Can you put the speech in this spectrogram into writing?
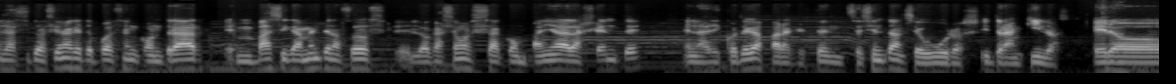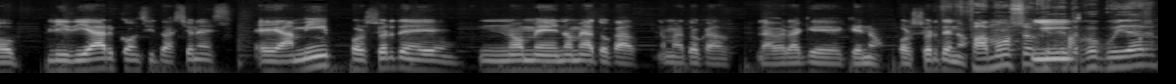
las situaciones que te puedes encontrar, básicamente nosotros eh, lo que hacemos es acompañar a la gente en las discotecas para que estén, se sientan seguros y tranquilos. Pero lidiar con situaciones, eh, a mí por suerte no me, no me ha tocado, no me ha tocado. La verdad que, que no, por suerte no. ¿Famoso que te tocó cuidar?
